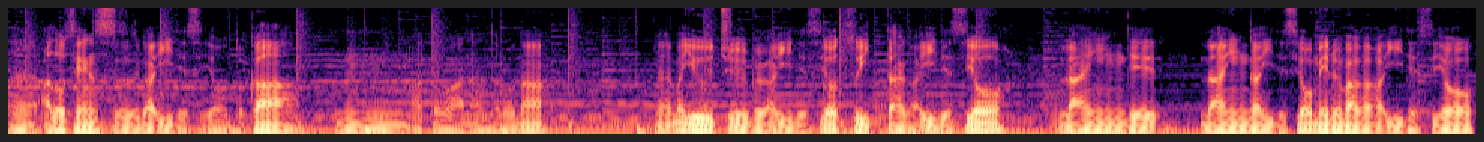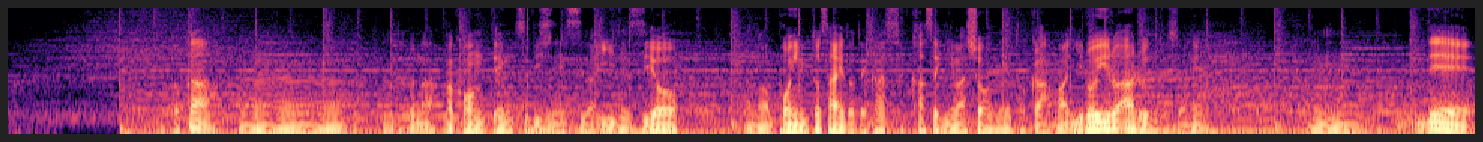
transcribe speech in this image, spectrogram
えー、アドセンスがいいですよとか、うん、あとはなんだろうな、えー、まあ、YouTube がいいですよ、Twitter がいいですよ、LINE で、LINE がいいですよ、メルマガがいいですよ、とか、うん、なんだろうな、まあ、コンテンツビジネスがいいですよ、あのポイントサイドで稼ぎましょうねとか、まあ、いろいろあるんですよね。うん、で、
